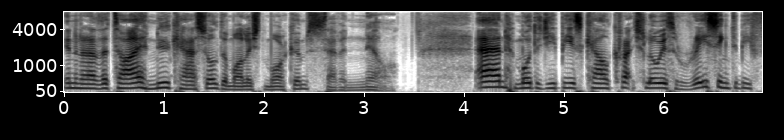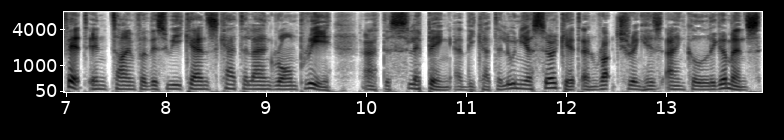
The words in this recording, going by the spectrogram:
In another tie, Newcastle demolished Morecambe 7 0. And MotoGP's Cal Crutchlow is racing to be fit in time for this weekend's Catalan Grand Prix after slipping at the Catalunya circuit and rupturing his ankle ligaments.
